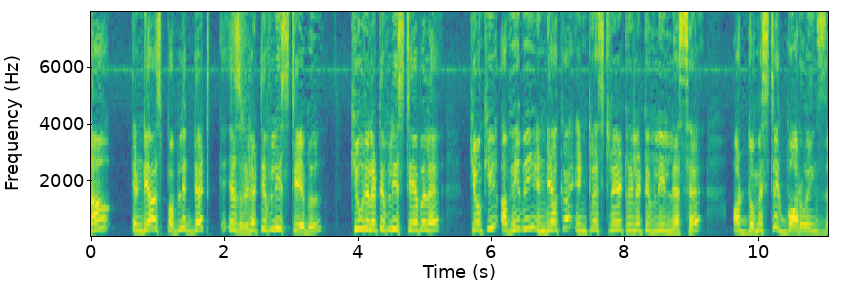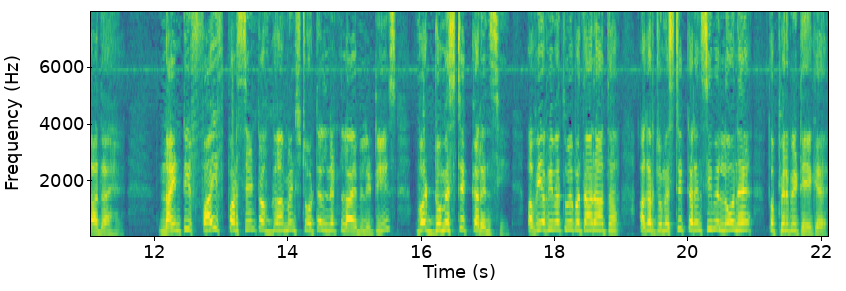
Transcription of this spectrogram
Now India public debt is relatively stable क्यों रिलेटिवली स्टेबल है? क्योंकि अभी भी इंडिया का इंटरेस्ट रेट रिलेटिवली लेस है और डोमेस्टिक बोरोइंग ज़्यादा है। 95 percent of government total net liabilities व डोमेस्टिक करेंसी अभी अभी मैं तुम्हें बता रहा था, अगर डोमेस्टिक करेंसी में लोन है तो फिर भी ठीक है।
